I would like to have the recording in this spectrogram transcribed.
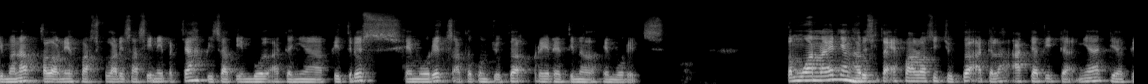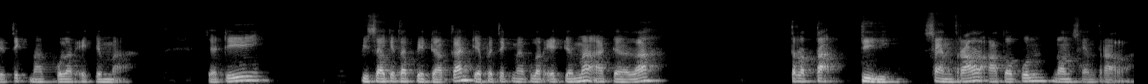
Di mana kalau neovaskularisasi ini pecah bisa timbul adanya vitreous hemorrhage ataupun juga preretinal hemorrhage. Temuan lain yang harus kita evaluasi juga adalah ada tidaknya diabetik makular edema. Jadi bisa kita bedakan diabetik makular edema adalah terletak di sentral ataupun non sentral.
